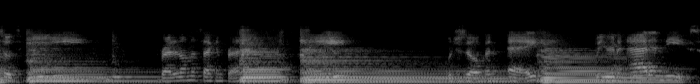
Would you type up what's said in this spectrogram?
So it's E, fretted on the second fret, D, which is open, A, but you're going to add in these.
